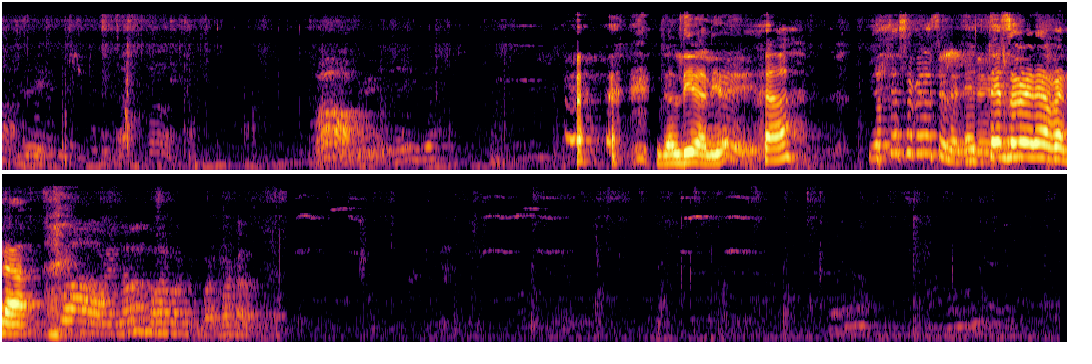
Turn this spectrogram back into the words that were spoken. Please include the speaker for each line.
Speaker 1: जल्दी आलिए लिए
Speaker 2: हाँ? सवेरे चले
Speaker 1: सवेरे अपना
